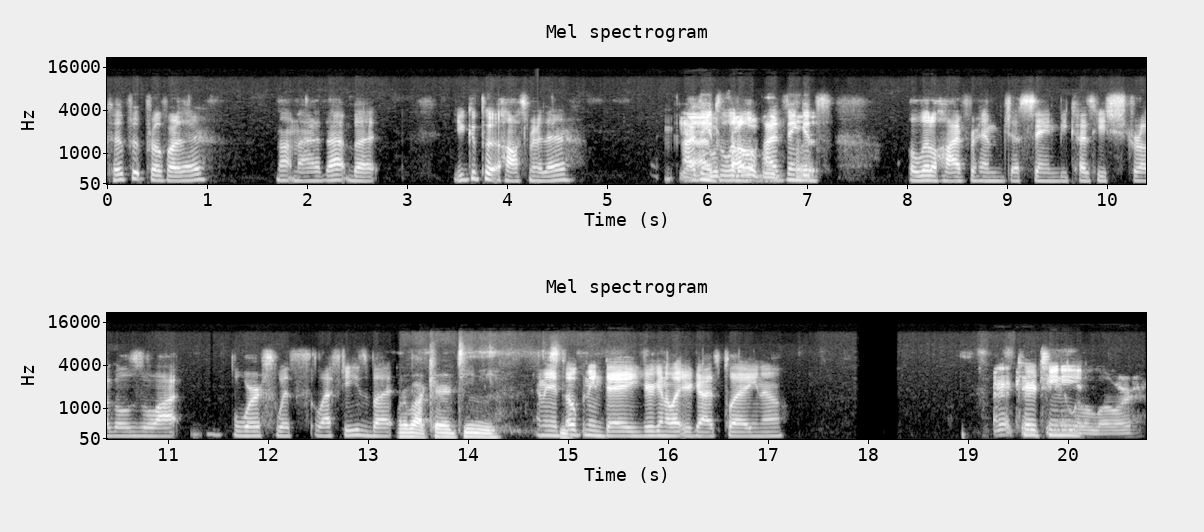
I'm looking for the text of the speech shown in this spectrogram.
could put Profar there. Not mad at that, but you could put Hosmer there. Yeah, I think it's a little. I think put- it's a little high for him just saying because he struggles a lot worse with lefties. But What about Caratini? I mean, it's See- opening day. You're gonna let your guys play, you know. I got Caratini Caratini- a little lower.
